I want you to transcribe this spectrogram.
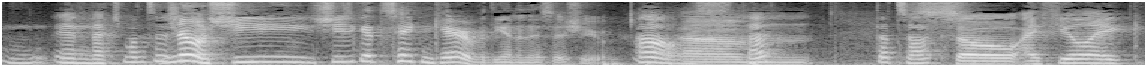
in in next month's issue? No, she she gets taken care of at the end of this issue. Oh, Um, that, sucks. So I feel like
